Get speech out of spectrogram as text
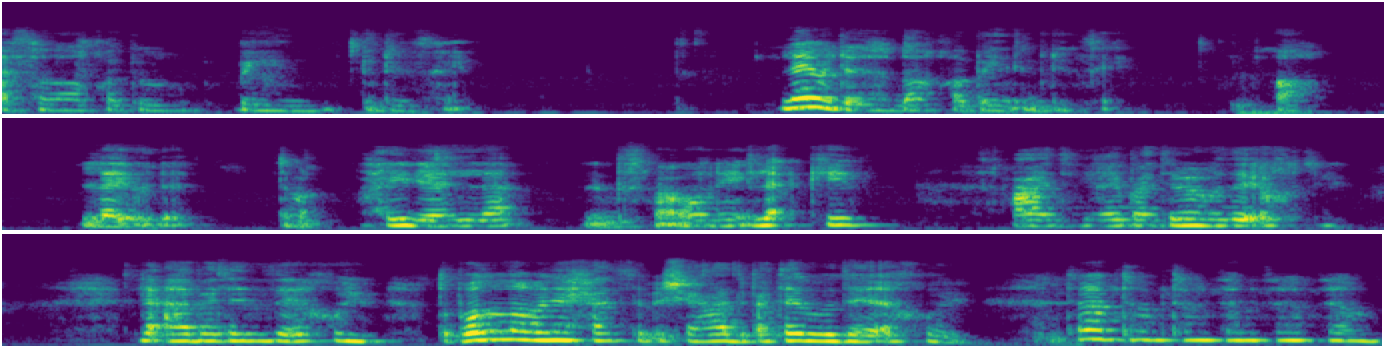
الصداقة بين الجنسين؟ لا يوجد صداقة بين الجنسين آه لا يوجد. تمام. حيجي هلا اللي بيسمعوني لا كيف؟ عادي هاي بعتبرها زي أختي. لا بعتبرها زي أخوي. طب والله ماني حاسة بإشي عادي بعتبره زي أخوي. تمام تمام تمام تمام تمام تمام.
